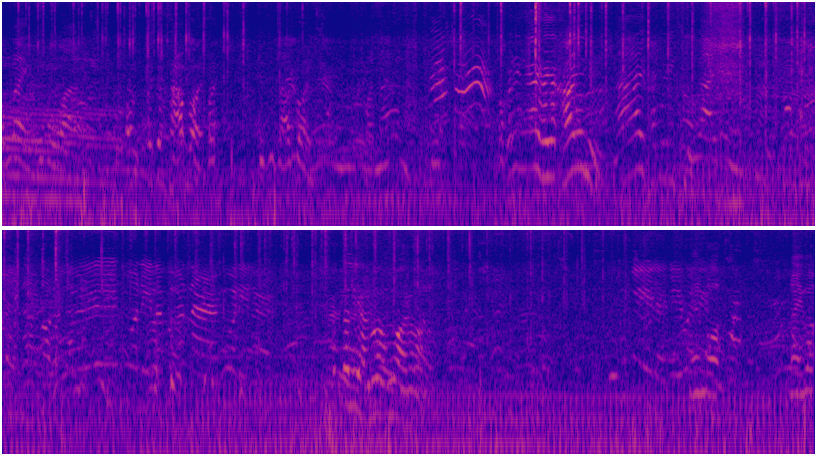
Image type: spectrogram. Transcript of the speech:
ทำไรที่เมื่อวานเอาไปต้องสามบ่อยไปเป็นสามบ่อยวันนั้นเขาก็ได้ง่ายเขาจะขายนี่ง่ายเขาไม่ได้ถือง่ายนี่ก็เลี้ยงด้วยหัวด้วยได้บ่ได้บ่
